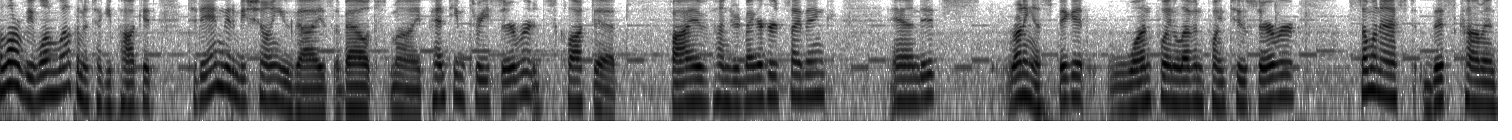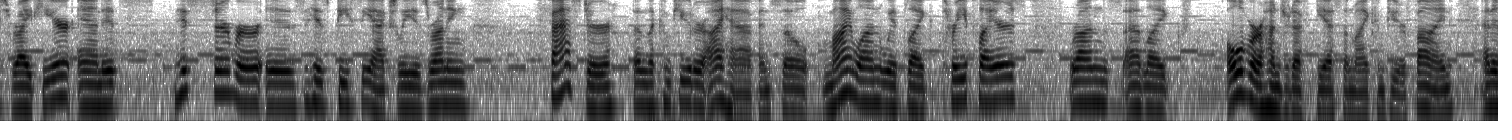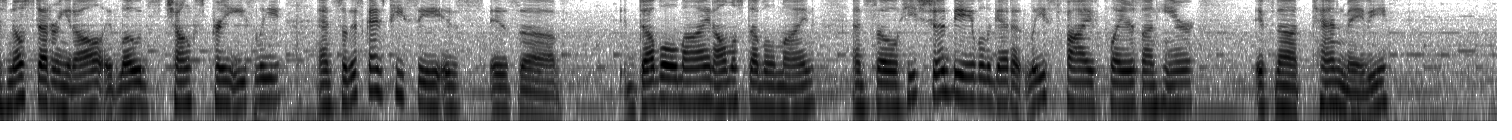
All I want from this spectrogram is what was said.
Hello everyone, welcome to Techie Pocket. Today I'm going to be showing you guys about my Pentium 3 server. It's clocked at 500 megahertz, I think, and it's running a Spigot 1.11.2 server. Someone asked this comment right here, and it's his server is his PC actually is running faster than the computer I have, and so my one with like three players runs at like over 100 FPS on my computer fine, and there's no stuttering at all. It loads chunks pretty easily, and so this guy's PC is is uh, double mine, almost double mine, and so he should be able to get at least five players on here, if not 10 maybe.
